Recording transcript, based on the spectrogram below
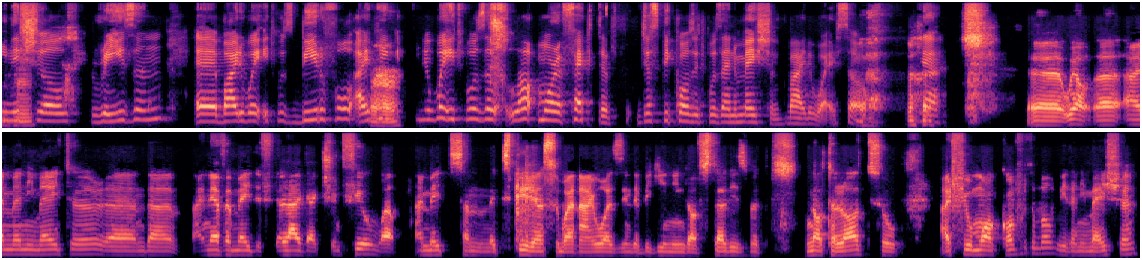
Mm-hmm. initial reason? Uh, by the way, it was beautiful. I think in a way it was a lot more effective just because it was animation. By the way, so yeah, Uh, well, uh, I'm an animator and uh, I never made a live action film. Well, I made some experience when I was in the beginning of studies, but not a lot. So I feel more comfortable with animation.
